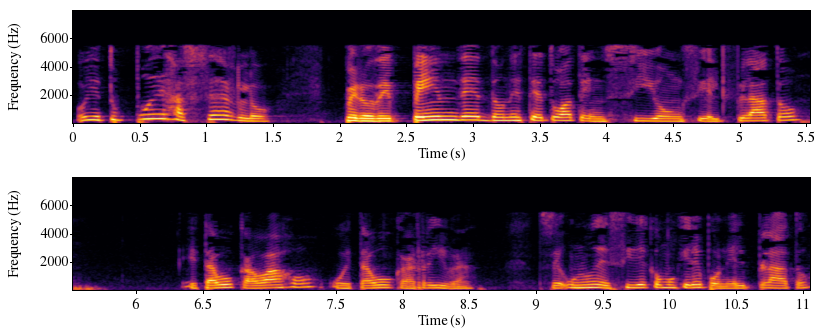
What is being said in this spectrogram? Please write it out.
Oye, tú puedes hacerlo, pero depende de dónde esté tu atención, si el plato está boca abajo o está boca arriba. Entonces uno decide cómo quiere poner el plato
